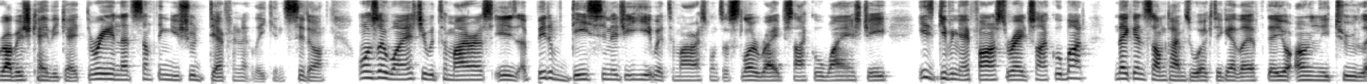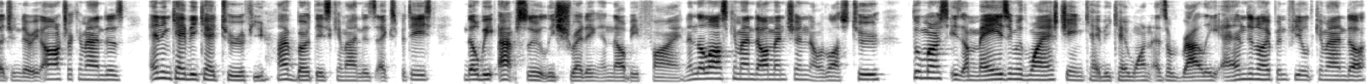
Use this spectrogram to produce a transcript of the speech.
rubbish KVK3, and that's something you should definitely consider. Also, YSG with Tomyris is a bit of desynergy here, where Tomyris wants a slow rage cycle, YSG is giving a fast rage cycle, but they can sometimes work together if they're your only two legendary archer commanders, and in KVK2, if you have both these commanders' expertise, they'll be absolutely shredding and they'll be fine. And the last commander I'll mention, our last two, Thutmose is amazing with YSG and KVK1 as a rally and an open field commander,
